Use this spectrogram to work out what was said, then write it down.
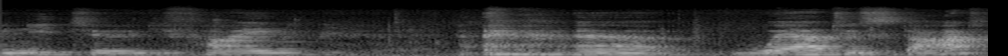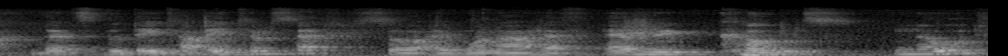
we need to define uh, where to start that's the data item set so I want to have every codes node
